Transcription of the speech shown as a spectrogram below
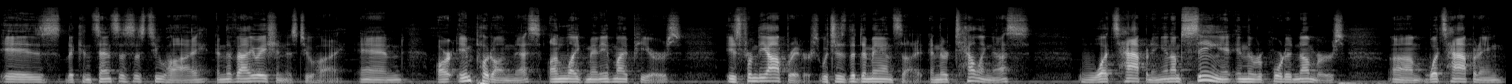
is the consensus is too high and the valuation is too high. And our input on this, unlike many of my peers, is from the operators, which is the demand side. And they're telling us what's happening. And I'm seeing it in the reported numbers um, what's happening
